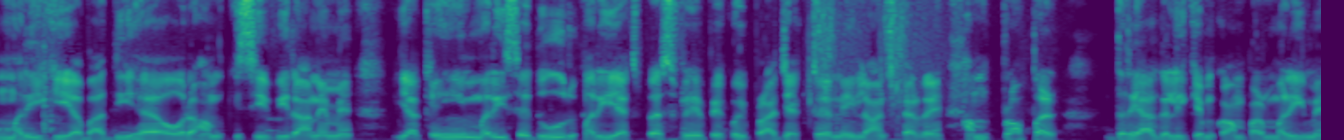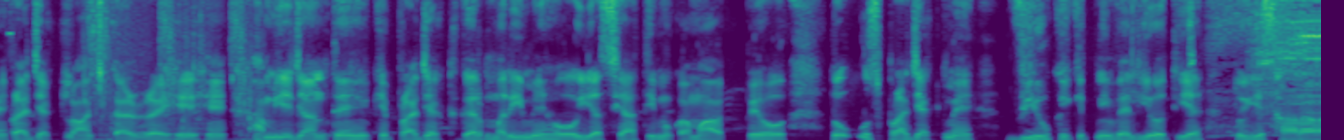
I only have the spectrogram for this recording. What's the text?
मरी की आबादी है और हम किसी वीराने में या कहीं मरी से दूर मरी एक्सप्रेस वे पे कोई प्रोजेक्ट नहीं लॉन्च कर रहे हैं। हम प्रॉपर दरिया गली के मुकाम पर मरी में प्रोजेक्ट लॉन्च कर रहे हैं। हम ये जानते हैं कि प्रोजेक्ट अगर मरी में हो या सियाती मुकाम पे हो तो उस प्रोजेक्ट में व्यू की कितनी वैल्यू होती है? तो ये सारा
